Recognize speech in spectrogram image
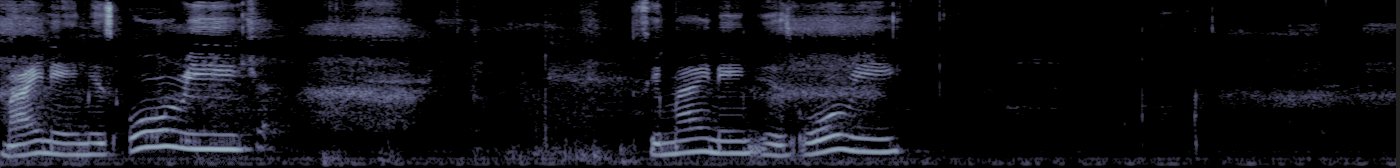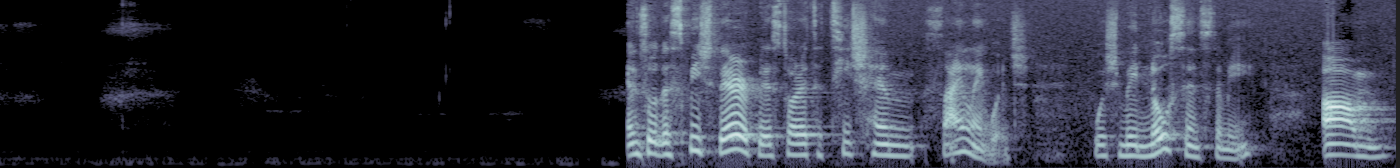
My name is Auri. See, my name is Auri. And so the speech therapist started to teach him sign language, which made no sense to me. Um,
